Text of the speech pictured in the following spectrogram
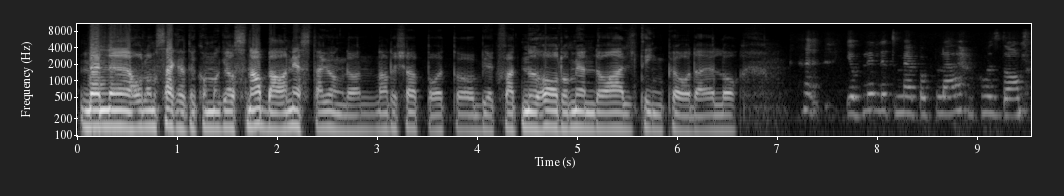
Men uh, har de sagt att det kommer gå snabbare nästa gång då när du köper ett objekt? För att nu har de ändå allting på dig eller? Jag blir lite mer populär hos dem.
